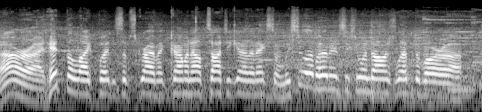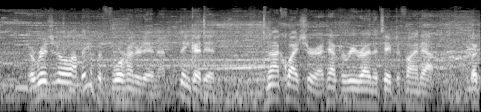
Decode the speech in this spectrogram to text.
All right, hit the like button, subscribe, and comment. I'll talk to you again on the next one. We still have $161 left of our uh, original. I think I put 400 in. I think I did. Not quite sure. I'd have to rewrite the tape to find out. But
